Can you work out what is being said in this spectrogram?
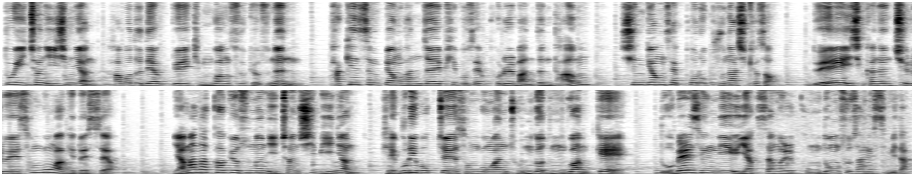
또 2020년 하버드 대학교의 김광수 교수는 파킨슨병 환자의 피부 세포를 만든 다음 신경 세포로 분화시켜서 뇌에 이식하는 치료에 성공하기도 했어요. 야마나카 교수는 2012년 개구리 복제에 성공한 존 거든과 함께 노벨 생리의학상을 공동 수상했습니다.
